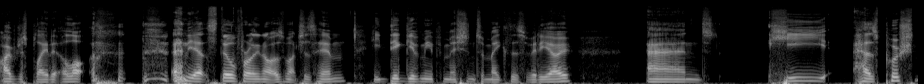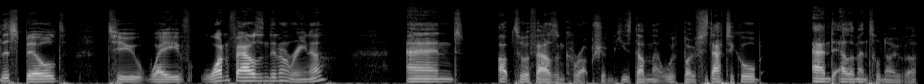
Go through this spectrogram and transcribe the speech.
I've just played it a lot, and yet still probably not as much as him. He did give me permission to make this video, and he has pushed this build to wave 1000 in Arena and up to 1000 Corruption. He's done that with both Static Orb and Elemental Nova.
